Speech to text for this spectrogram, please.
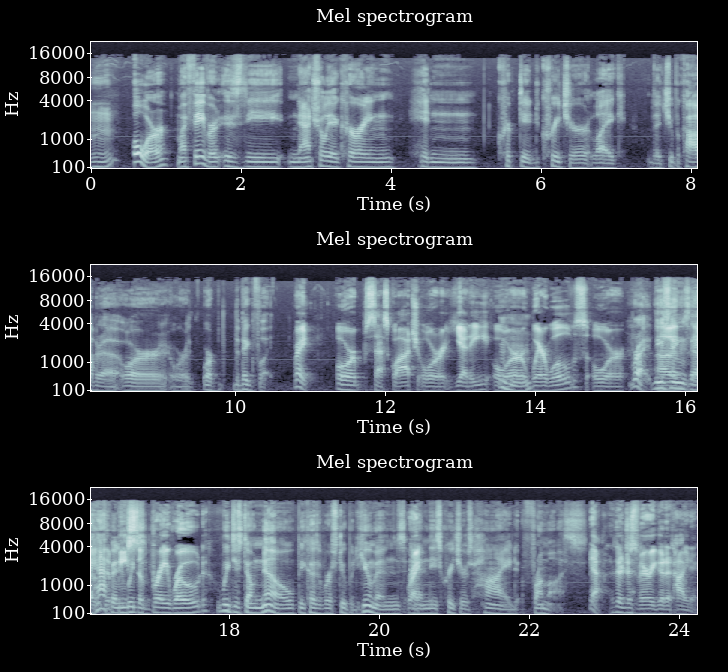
Mm-hmm. Or my favorite is the naturally occurring hidden cryptid creature like the chupacabra or or or the Bigfoot. Right. Or Sasquatch, or Yeti, or werewolves, or Mm-hmm. Right, these uh, things that the, happen, The we beasts j- of Bray Road. We just don't know because we're stupid humans, Right. and these creatures hide from us. Yeah, they're just very good at hiding.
